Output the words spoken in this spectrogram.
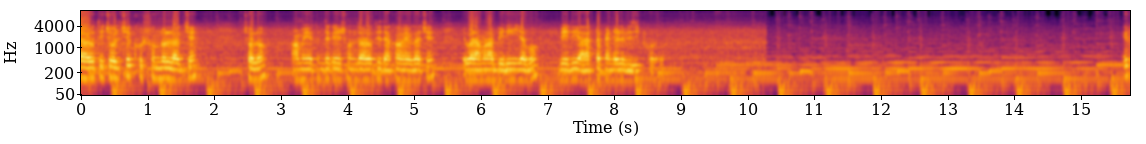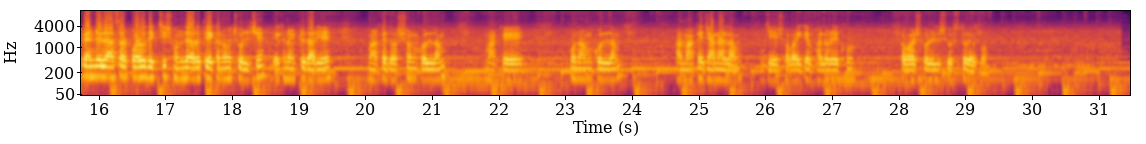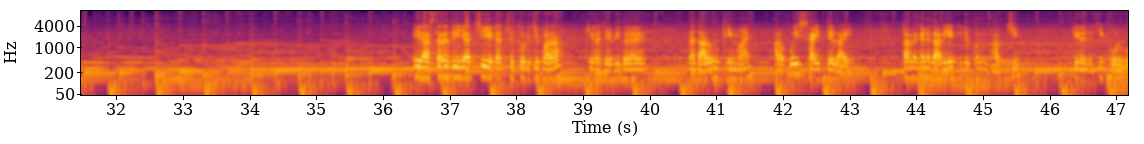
সন্ধ্যা আরতি চলছে, খুব সুন্দর লাগছে। চলো, আমি এখান থেকে সন্ধ্যা আরতি দেখা হয়ে গেছে। এবার আমরা বেরিয়ে যাব, বেরিয়ে আর একটা প্যান্ডেলে ভিজিট করব। এই প্যান্ডেলে আসার পরও দেখছি সন্ধ্যা আরতি এখানেও চলছে। এখানেও একটু দাঁড়িয়ে মাকে দর্শন করলাম, মাকে প্রণাম করলাম, আর মাকে জানালাম যে সবাইকে ভালো রেখো, সবার শরীর সুস্থ রেখো। এই রাস্তাটা দিয়ে যাচ্ছি, এটা হচ্ছে তরজিপাড়া, ঠিক আছে? ভিতরে একটা দারুণ থিম হয়, আর ওই সাইড দিয়ে লাইন তা আমি এখানে দাঁড়িয়ে কিছুক্ষণ ভাবছি, ঠিক আছে, কি করব?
